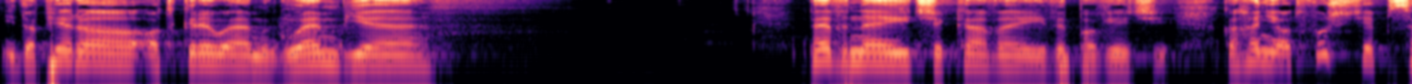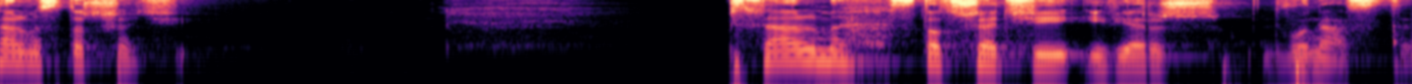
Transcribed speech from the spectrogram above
i dopiero odkryłem głębie pewnej ciekawej wypowiedzi. Kochani, otwórzcie Psalm 103. Psalm 103 i wiersz 12.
